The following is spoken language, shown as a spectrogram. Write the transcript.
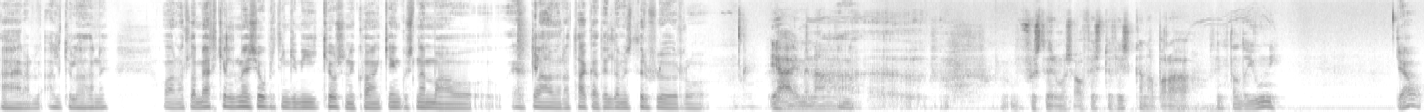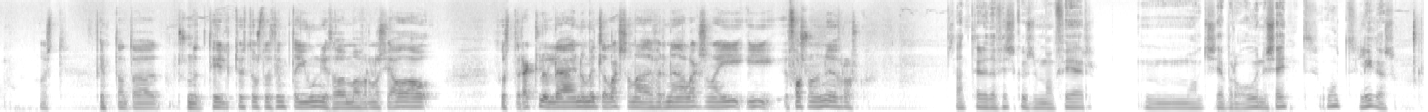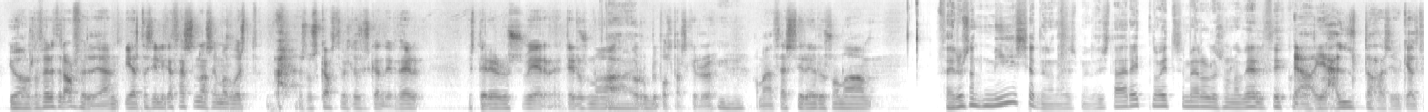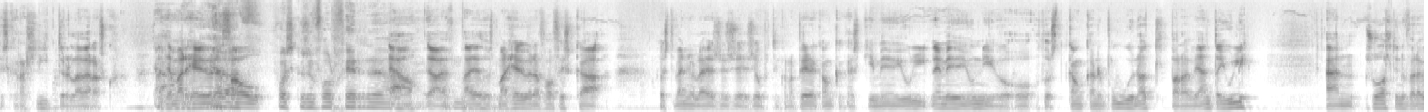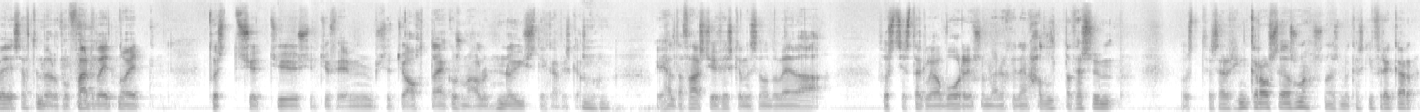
það er al- algjörlega þannig og það er náttúrulega merkilegt með sjóbyrtingin í kjósunni hvað hann gengur snemma og er gladur að taka til dæmis þurflugur og já, ég meina uh, fyrst við erum að sjá fyrstu fiskana bara 15. júni já, veist, 15. Svona til 25. júni þá er maður farin að sjá þá þú veist, reglulega inn á milli lagsana eða fyrir neða lagsana í, í fossunum niður frá sko. samt er þetta fiskur sem maður fer má ekki segja bara óvinni seint út líka svo. Jú, það er fyrir eftir árferði en ég held að sé líka þessuna sem að þú veist eins og skaftfylgtu fiskandir þeir, þeir eru sverir, þeir eru svona rúbiboltar skilur mm -hmm. meðan þessir eru svona þeir eru samt mísjarnir það, veist mér. Þú veist, það er einn og einn sem er alveg svona vel þykkur já, ég held að það séu geldfiskar að hlýtur að vera sko. þegar maður hefur verið að fá fólksku sem fór fyrr já, já, það er, þú veist, maður hefur verið að fá fiska þú veist, venjulega þessu sjóbyrtinguna byrja ganga kannski miðjum júni og, og þú veist, gangan er búin öll bara við enda júli en svo allt innu fyrir að veið í september og þú færðu einn og einn þú veist, 70, 75, 78 eitthvað svona alveg nöist eitthvað fiskar sko. og ég held að það séu fiskarnir sem þú ert að veiða þú veist, sérstaklega vorin sem er einhvern veginn halda þessum veist, þessari ringrás eða svona, svona sem er kannski frekar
